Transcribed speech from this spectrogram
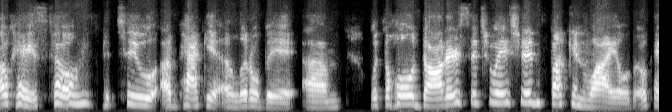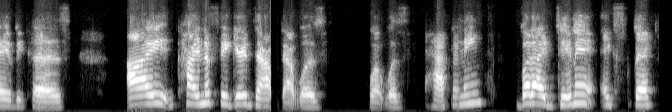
okay, so to unpack it a little bit, um, with the whole daughter situation, fucking wild. Okay, because I kind of figured that that was what was happening, but I didn't expect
